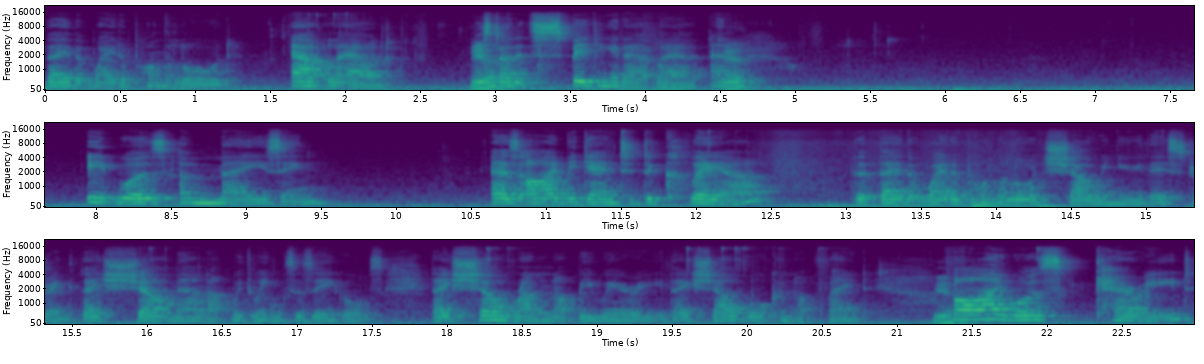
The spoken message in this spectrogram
They that wait upon the Lord out loud. Yeah. I started speaking it out loud, and Yeah. it was amazing as I began to declare that they that wait upon the Lord shall renew their strength. They shall mount up with wings as eagles. They shall run and not be weary. They shall walk and not faint. Yeah. I was carried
